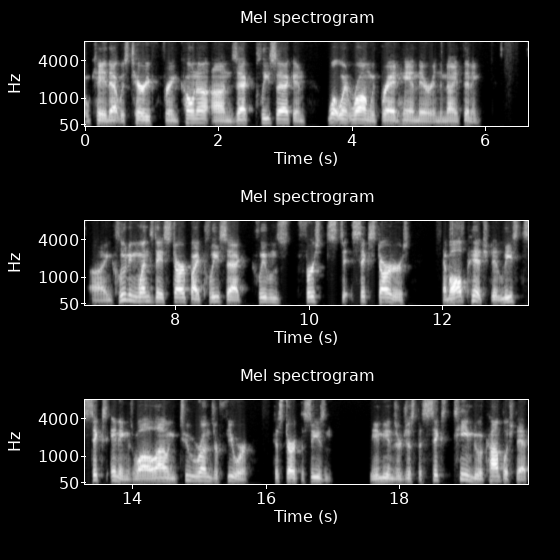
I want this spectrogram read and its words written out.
Okay, that was Terry Francona on Zach Plesac and what went wrong with Brad Hand there in the ninth inning. Uh, including Wednesday's start by Plesac, Cleveland's first st- six starters have all pitched at least six innings while allowing two runs or fewer to start the season. The Indians are just the sixth team to accomplish that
